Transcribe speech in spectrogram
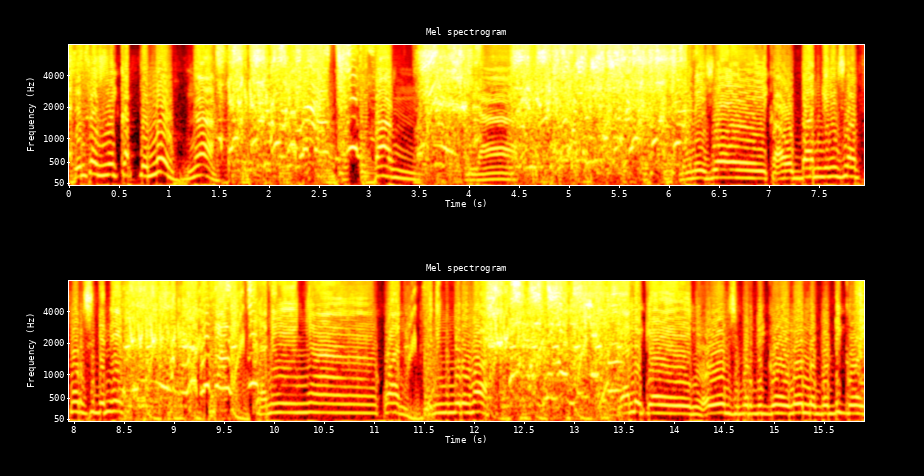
Dito sa ikatulo na. Pam. La. Muni siya kauban gini sa 478. Kaning uh, kwan, kaning numero ha. Gali kay uyon sa Bordigoy, lolo Bordigoy.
